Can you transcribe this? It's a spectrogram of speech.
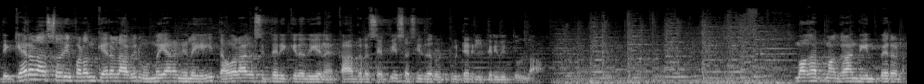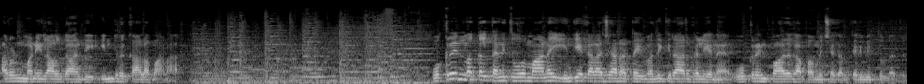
தி கேரளா ஸ்டோரி படம் கேரளாவின் உண்மையான நிலையை தவறாக சித்தரிக்கிறது என காங்கிரஸ் எம்பி சசிதரூர் ட்விட்டரில் தெரிவித்துள்ளார். மகாத்மா காந்தியின் பேரன் அருண் மணிலால் காந்தி இன்று காலமானார். உக்ரைன் மக்கள் தனித்துவமான இந்திய கலாச்சாரத்தை மதிக்கிறார்கள் என உக்ரைன் பாதுகாப்பு அமைச்சகம் தெரிவித்துள்ளது.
